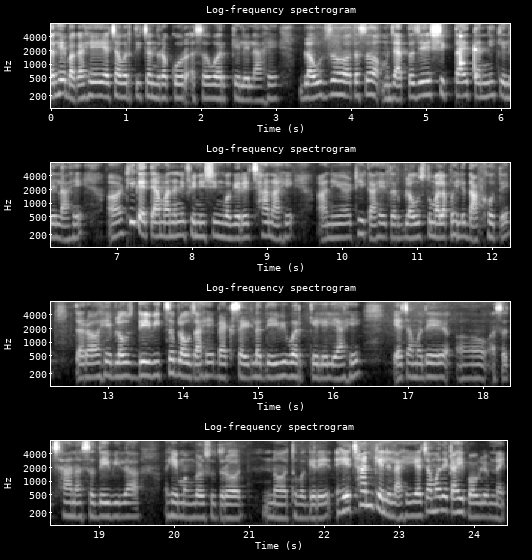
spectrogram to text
तर हे बघा हे याच्यावरती चंद्रकोर असं वर्क केलेलं आहे. ब्लाऊज तसं म्हणजे आता जे शिकतायत त्यांनी केलेलं आहे. ठीक आहे त्या मानाने फिनिशिंग वगैरे छान आहे. आणि ठीक आहे तर ब्लाऊज तुम्हाला पहिले दाखवते. तर हे ब्लाऊज देवीचं ब्लाऊज आहे. बॅक साईडला देवी वर्क केलेली आहे. याच्यामध्ये असं छान असं देवीला हे मंगळसूत्र नथ वगैरे हे छान केलेलं आहे. याच्यामध्ये काही प्रॉब्लेम नाही.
